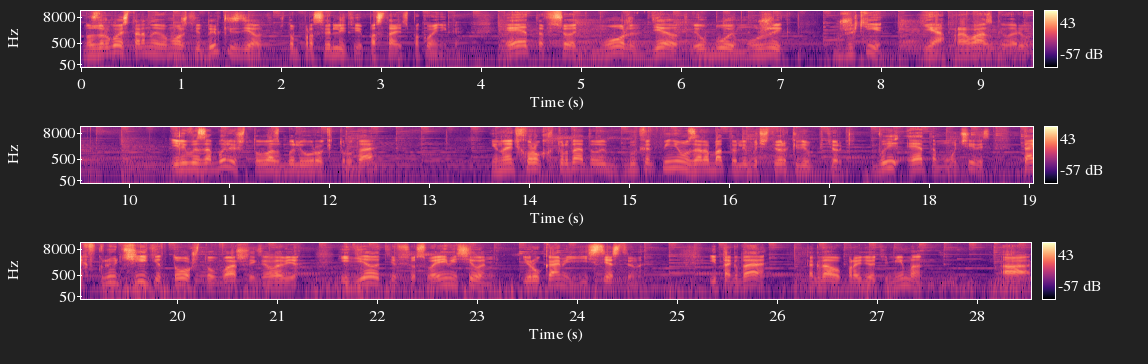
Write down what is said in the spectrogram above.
Но с другой стороны, вы можете дырки сделать, чтобы просверлить ее и поставить спокойненько. Это все может делать любой мужик. Мужики, я про вас говорю. Или вы забыли, что у вас были уроки труда, и на этих уроках труда вы, вы как минимум зарабатывали либо четверки, либо пятерки. Вы этому учились. Так включите то, что в вашей голове. И делайте все своими силами. И руками, естественно. И тогда, когда вы пройдете мимо А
